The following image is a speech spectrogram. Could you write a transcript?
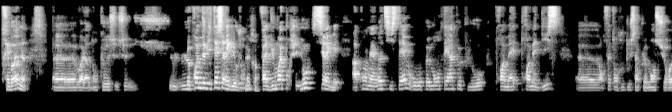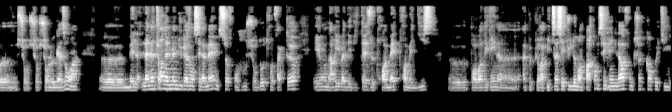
très bonne. voilà, donc le problème de vitesse est réglé aujourd'hui. Enfin, du moins pour chez nous, c'est réglé. Après, on a un autre système où on peut monter un peu plus haut, 3 mètres, 3 mètres 10. Euh, en fait, on joue tout simplement sur euh, sur sur, sur le gazon. Hein. Euh, mais la, nature en elle-même du gazon, c'est la même, sauf qu'on joue sur d'autres facteurs et on arrive à des vitesses de 3 mètres, 3 mètres 10. euh, pour avoir des greens un, peu plus rapides. Ça, c'est une demande. Par contre, ces greens-là fonctionnent qu'en putting.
